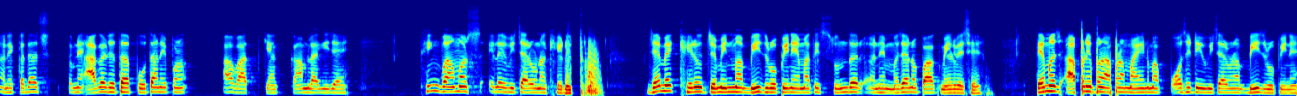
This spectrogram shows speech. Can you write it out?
અને કદાચ તમને આગળ જતાં પોતાને પણ આ વાત ક્યાંક કામ લાગી જાય. થિંક ફાર્મર્સ એટલે વિચારોના ખેડૂત. જેમ એક ખેડૂત જમીનમાં બીજ રોપીને એમાંથી સુંદર અને મજાનો પાક મેળવે છે, તેમજ આપણે પણ આપણા માઇન્ડમાં પોઝિટિવ વિચારોના બીજ રોપીને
